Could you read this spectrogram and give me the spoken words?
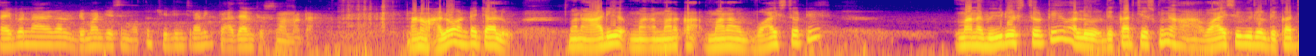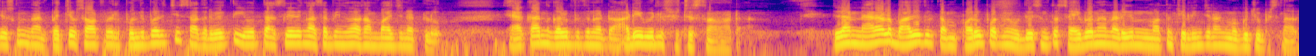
సైబర్ నాయకులు డిమాండ్ చేసి మొత్తం చెల్లించడానికి ప్రాధాన్యత ఇస్తున్నామన్నమాట మనం హలో అంటే చాలు. మన ఆడియో మన మన మన వాయిస్ తోటి మన వీడియోస్ తోటి వాళ్ళు రికార్డ్ చేసుకుని వాయిస్ వీడియోలు రికార్డ్ చేసుకుని దాని ప్రత్యేక సాఫ్ట్వేర్లు పొందుపరిచి సదరు వ్యక్తి యువత అశ్లీలంగా అసభ్యంగా సంపాదించినట్లు ఏకాంతం గడుపుతున్నట్టు ఆడియో వీడియోలు సృష్టిస్తున్నారు అనమాట ఇలాంటి నేరాల బాధితులు తమ పరుగు పొందిన ఉద్దేశంతో సైబర్ అడిగిన మొత్తం చెల్లించడానికి మొగ్గు చూపిస్తున్నారు.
